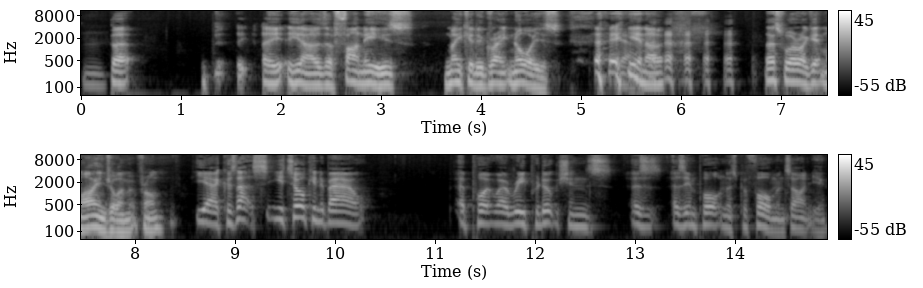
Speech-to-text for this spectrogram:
Hmm. But uh, you know, the fun is making a great noise. you know, that's where I get my enjoyment from. Yeah, because that's you're talking about a point where reproduction's as as important as performance, aren't you?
